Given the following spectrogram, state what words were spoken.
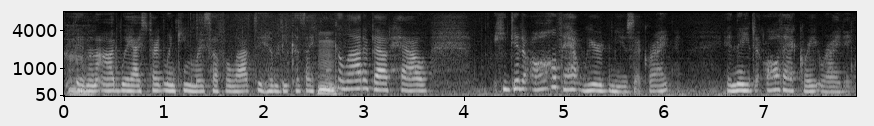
Hmm. In an odd way, I start linking myself a lot to him because I think hmm. a lot about how he did all that weird music, right? And then he did all that great writing.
